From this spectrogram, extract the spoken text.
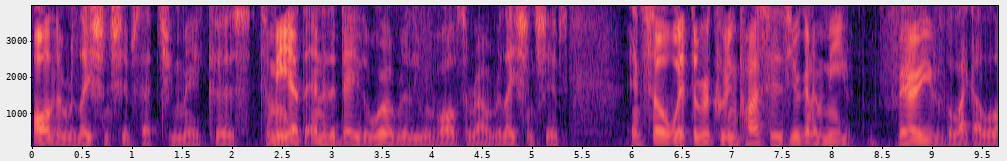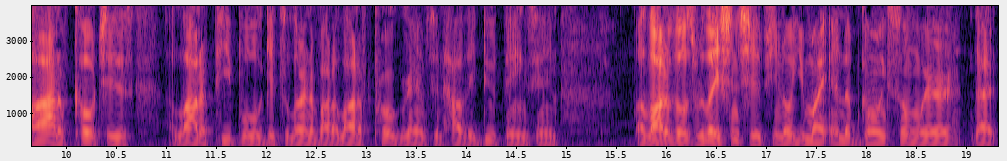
all the relationships that you make. Because to me, at the end of the day, the world really revolves around relationships. And so, with the recruiting process, you're gonna meet very like a lot of coaches, a lot of people, get to learn about a lot of programs and how they do things, and a lot of those relationships. You know, you might end up going somewhere that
